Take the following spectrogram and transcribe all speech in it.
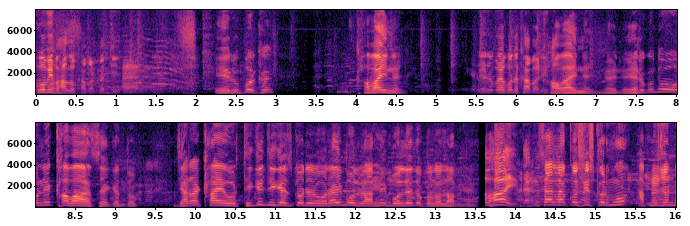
খুবই ভালো খাবার নাকি? হ্যাঁ। এর উপর খাওয়াই নেই। এর উপরে কোনো খাবারই নেই। খাওয়াই নেই। এরকম তো অনেক খাওয়া আছে কিন্তু যারা খায় ওর থেকে জিজ্ঞেস করে ওরাই বলবে আমি বললে তো কোনো লাভ নেই। ভাই দেখেন ইনশাআল্লাহ কোশিশ করব আপনার জন্য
